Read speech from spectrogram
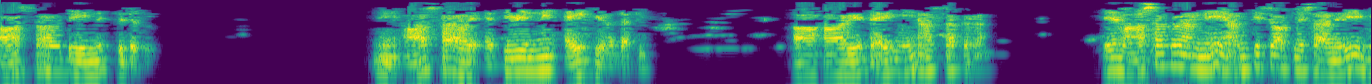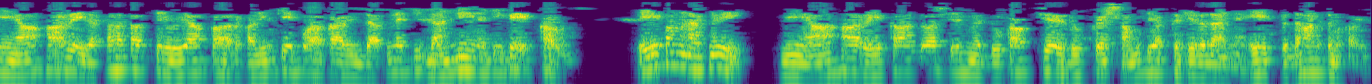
ආශාව තියෙන සිත තුළ. මේ ආශාව ඇති වෙන්නේ ඇයි කියලා දකින්න. ආහාරයට ඇයි මේ ආශා කරන්නේ? එහෙම ආශා කරන්නේ අන්තිශාක් නිසා නෙවෙයි මේ ආහාරයේ යථාර්ථයේ ඔය ආකාර කලින් කියපු ආකාරයෙන් දන්නේ නැති එක එක්කව. ඒ පමණක් නෙවෙයි මේ ආහාර ඒකාන්ත වශයෙන්ම දුක්ඛය දුක්ඛ සමුදයක් කියලා දන්නේ. ඒ ප්‍රධානතම කරුණ.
